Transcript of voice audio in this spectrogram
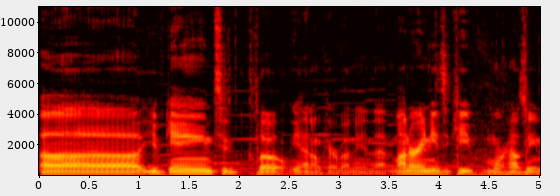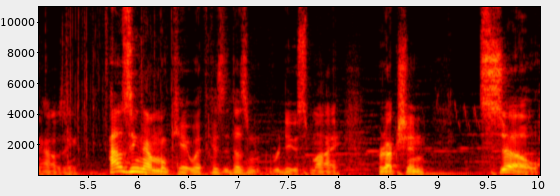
Uh, you've gained to close. Yeah, I don't care about any of that. Monterrey needs to keep more housing. Housing. Housing, I'm okay with because it doesn't reduce my production. So,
